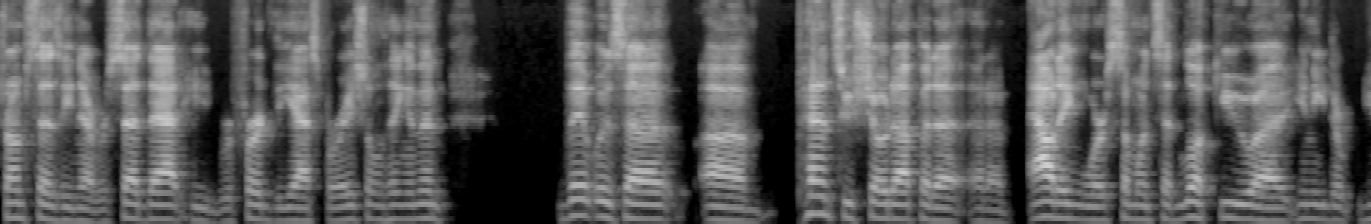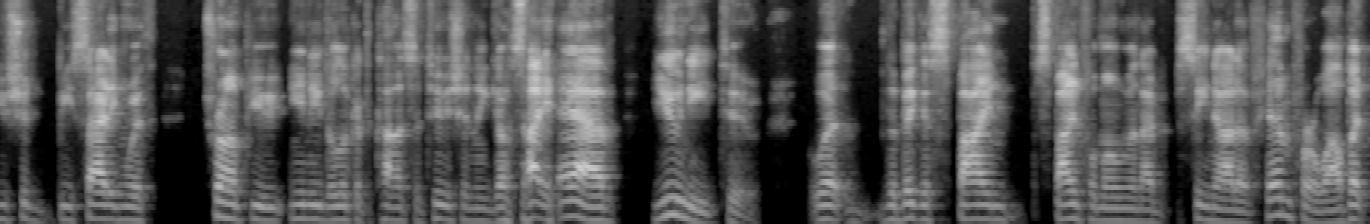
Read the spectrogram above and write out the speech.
Trump says he never said that. He referred to the aspirational thing, and then it was uh, uh, Pence who showed up at a at a outing where someone said, "Look, you uh, you need to you should be siding with Trump. You you need to look at the Constitution." And he goes, "I have. You need to." What the biggest spine spineful moment I've seen out of him for a while. But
